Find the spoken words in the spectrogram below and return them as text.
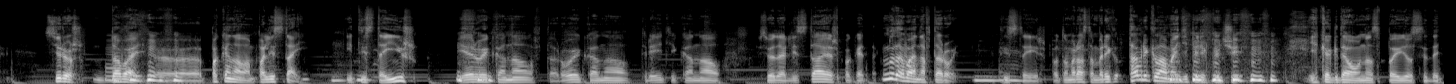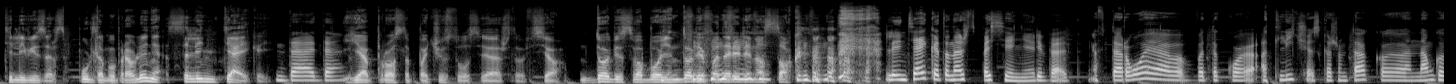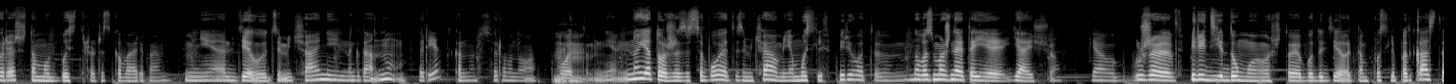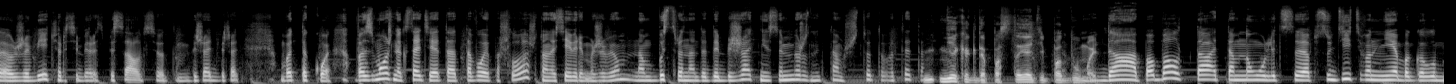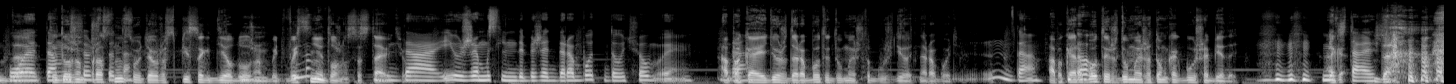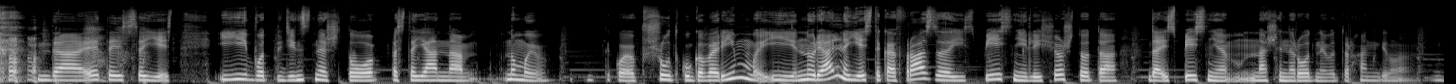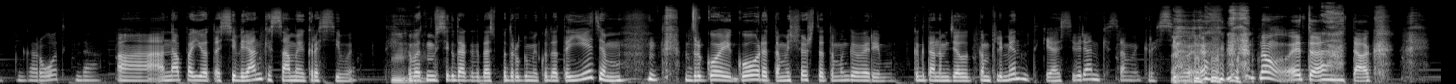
Сереж, давай э, по каналам полистай. И ты стоишь, первый канал, второй канал, третий канал. Все, да, листаешь, пока... Ну, давай на второй. Да. Ты стоишь. Потом раз там, рекл... там реклама, иди переключи. И когда у нас появился этот телевизор с пультом управления, с лентяйкой. Да, да. Я просто почувствовал себя, что все, Доби свободен, Доби подарили носок. Лентяйка – это наше спасение, ребят. Второе, вот такое отличие, скажем так, э, нам говорят, что мы быстро разговариваем. Мне делают замечания иногда, ну, редко, но все равно. Вот. Мне, ну, я тоже за собой это замечаю, у меня мысли вперед вот, ну, возможно, это я, я еще. Я уже впереди думаю, что я буду делать там после подкаста, уже вечер себе расписал, все, там, бежать, бежать. Вот такое. Возможно, кстати, это от того и пошло, что на севере мы живем, нам быстро надо добежать, не замерзнуть там, что-то вот это. Некогда постоять и подумать. Да, поболтать там на улице, обсудить вон небо голубое. Да, там ты должен проснуться, у тебя уже список дел должен быть, во ну, сне должен составить Да, его. и уже мысленно добежать до работы, до учебы. А да. пока идешь до работы, думаешь, что будешь делать на работе. Да. А пока Но... работаешь, думаешь о том, как будешь обедать. Мечтаешь. Да. Да, это и все есть. И вот единственное, что постоянно, ну, мы такое в шутку говорим, и, ну, реально есть такая фраза из песни или еще что-то, да, из песни нашей народной, вот Архангела Городки, да, а, она поет о северянке самые красивые. Mm-hmm. И вот мы всегда, когда с подругами куда-то едем, в другой город, там еще что-то, мы говорим. Когда нам делают комплимент, мы такие, а северянки самые красивые. Ну, это так.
